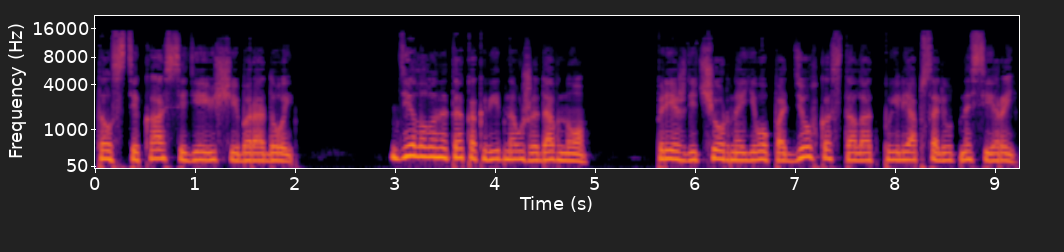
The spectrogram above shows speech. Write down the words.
толстяка с сидеющей бородой. Делал он это, как видно, уже давно. Прежде черная его поддевка стала от пыли абсолютно серой.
